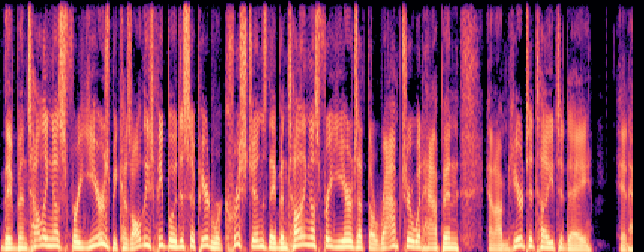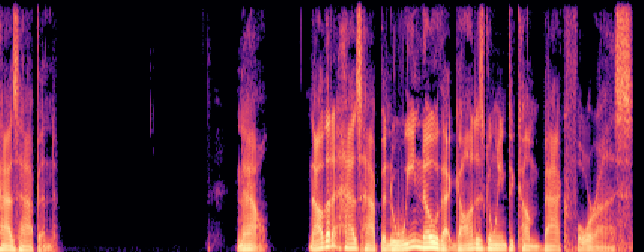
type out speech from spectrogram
They've been telling us for years because all these people who disappeared were Christians. They've been telling us for years that the rapture would happen. And I'm here to tell you today it has happened. Now, now that it has happened, we know that God is going to come back for us.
